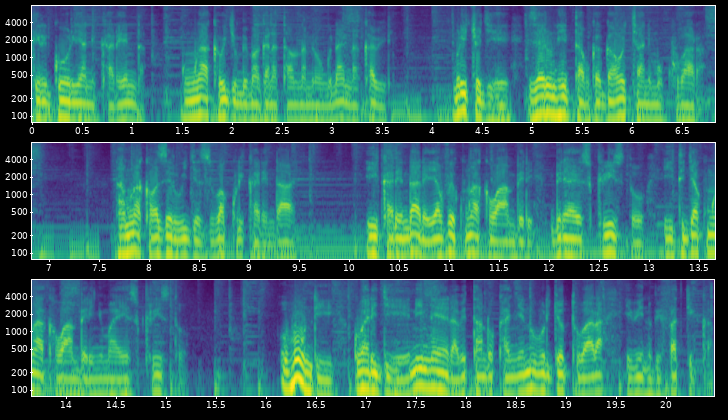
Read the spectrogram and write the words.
gregorian kalenda mu mwaka w'igihumbi magana atanu na mirongo inani na kabiri. Muri icyo gihe zeru ntitabwagaho cyane mu kubara. Nta mwaka wa zeru wigeze uba kuri kalendari iyi kalendari yavuye ku mwaka wa mbere mbere ya yesu kirisito ihita ijya ku mwaka wa mbere nyuma ya yesu kirisito ubundi kubara igihe n'intera bitandukanye n'uburyo tubara ibintu bifatika.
